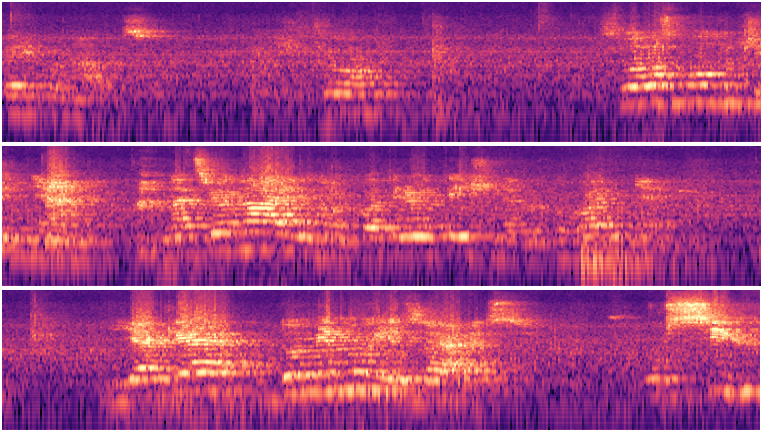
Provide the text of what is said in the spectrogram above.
переконалася, що словосполучення національно-патріотичне виховання, яке домінує зараз у всіх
